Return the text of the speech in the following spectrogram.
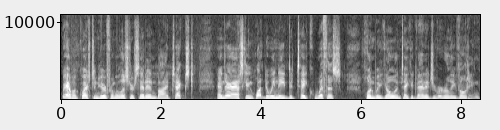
We have a question here from a listener sent in by text, and they're asking, "What do we need to take with us?" when we go and take advantage of early voting.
